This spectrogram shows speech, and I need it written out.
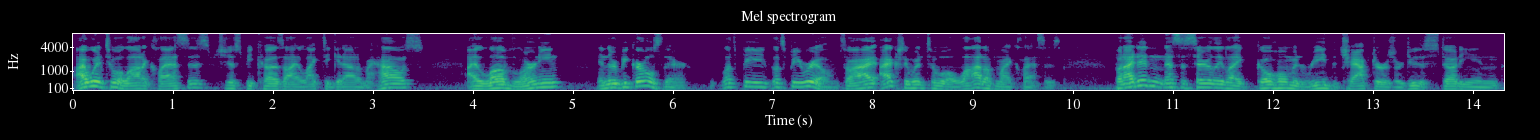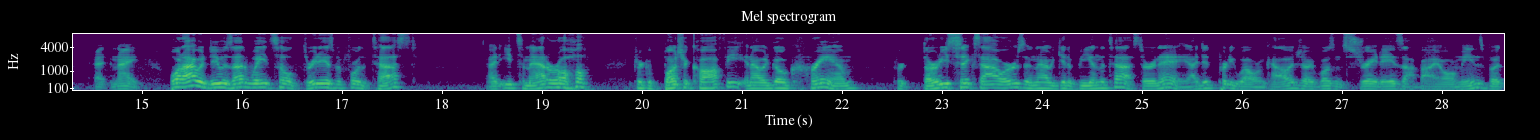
I went to a lot of classes just because I like to get out of my house. I love learning, and there'd be girls there. Let's be let's be real. So I, I actually went to a lot of my classes, but I didn't necessarily like go home and read the chapters or do the studying at night. what I would do is I'd wait till three days before the test. I'd eat some Adderall, drink a bunch of coffee, and I would go cram for 36 hours, and I would get a B on the test or an A. I did pretty well in college. I wasn't straight A's by all means, but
